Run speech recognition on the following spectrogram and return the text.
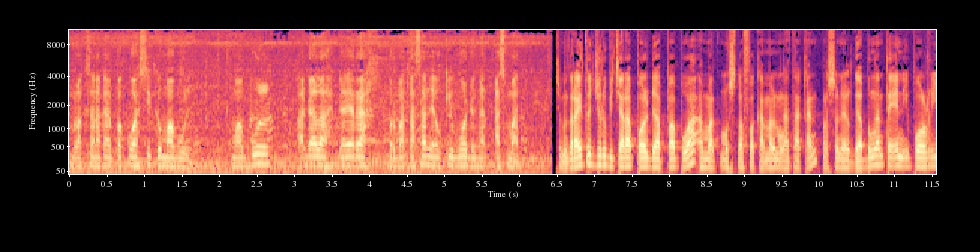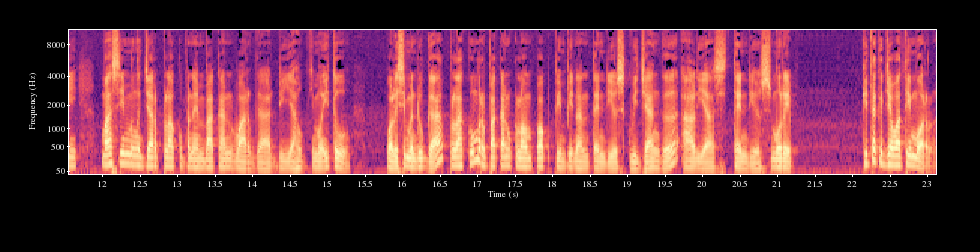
melaksanakan evakuasi ke Mabul. Mabul adalah daerah perbatasan Yaukimo dengan Asmat. Sementara itu, juru bicara Polda Papua Ahmad Mustafa Kamal mengatakan personel gabungan TNI Polri masih mengejar pelaku penembakan warga di Yahukimo itu. Polisi menduga pelaku merupakan kelompok pimpinan Tendius Gwijangge alias Tendius Murib. Kita ke Jawa Timur.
